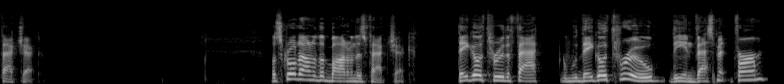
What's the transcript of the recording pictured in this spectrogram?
fact check. Let's scroll down to the bottom of this fact check. They go through the fact, they go through the investment firm,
